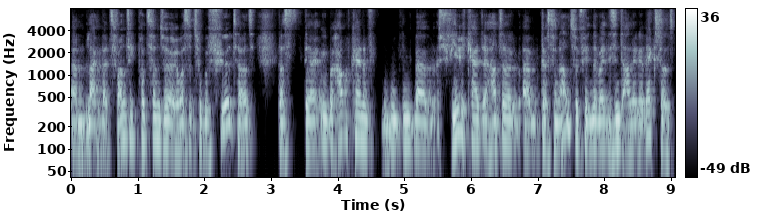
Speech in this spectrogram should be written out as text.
ähm, lag bei 20 Prozent höher, was dazu geführt hat, dass der überhaupt keine äh, Schwierigkeiten hatte, ähm, Personal zu finden, weil die sind alle gewechselt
